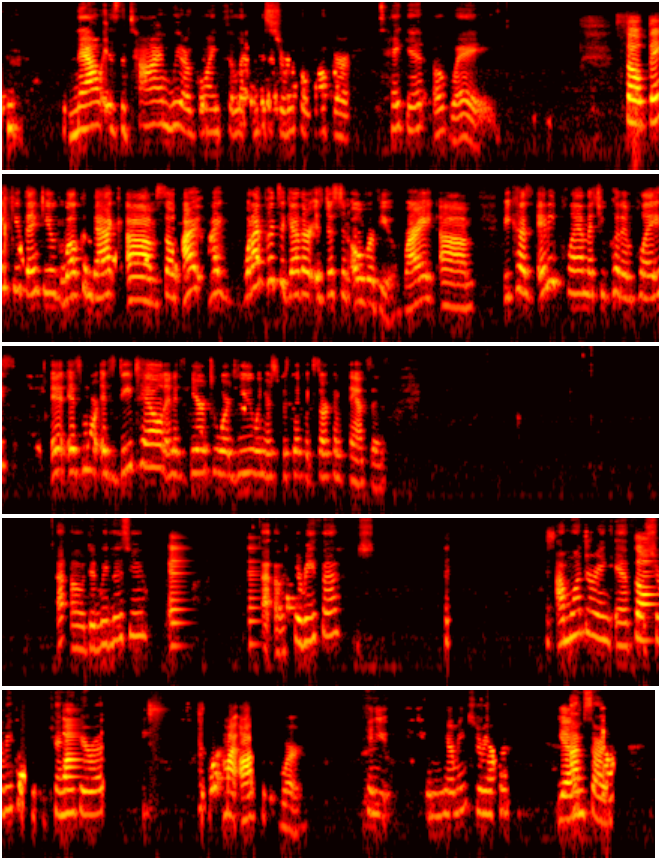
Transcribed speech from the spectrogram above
now is the time we are going to let Ms. Sharifa Walker take it away. So thank you, thank you. Welcome back. Um, so I, I, what I put together is just an overview, right? Um, because any plan that you put in place, it, it's more, it's detailed and it's geared towards you and your specific circumstances. Uh oh, did we lose you? Uh Sharifa. I'm wondering if so, Sharifa, can you hear us? What my options were? Can you can you hear me, Sharifa? Yeah. I'm sorry.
